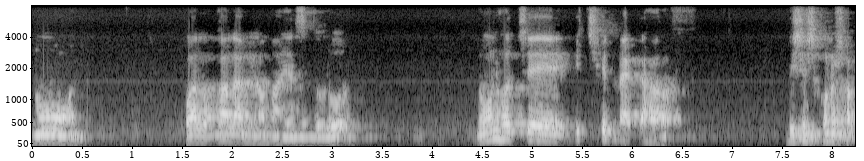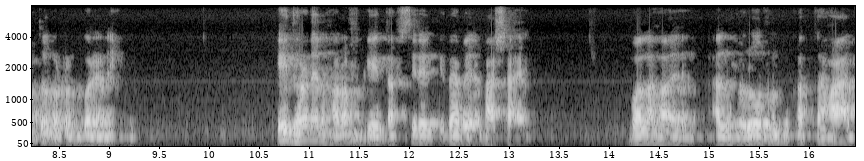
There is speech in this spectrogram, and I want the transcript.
নুন। ওয়াল কালামি ওয়া মা ইয়াসতুরুন। নুন হচ্ছে বিচ্ছিন্ন একটা হরফ। বিশেষ কোনো শব্দ গঠন করে নাই। এই ধরনের হরফকে তাফসিরের কিতাবের ভাষায় বলা হয় আল হরুফুল মুকাত্তাহাত,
